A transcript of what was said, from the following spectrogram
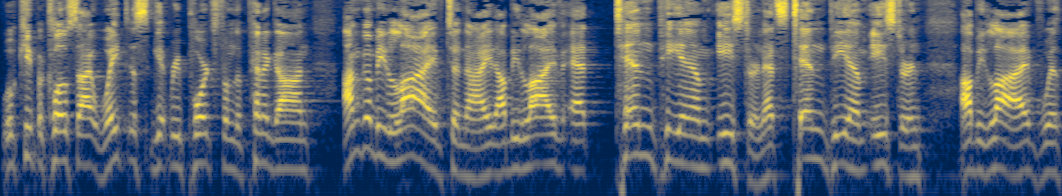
we'll keep a close eye, wait to get reports from the Pentagon. I'm going to be live tonight. I'll be live at 10 p.m. Eastern. That's 10 p.m. Eastern. I'll be live with,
